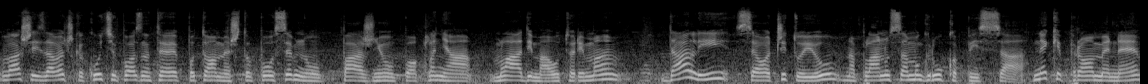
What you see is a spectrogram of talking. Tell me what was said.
Vaša izdavačka kuća poznata je po tome što posebnu pažnju poklanja mladim autorima. Da li se očituju na planu samog rukopisa neke promene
